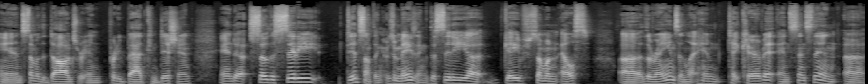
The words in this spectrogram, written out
and some of the dogs were in pretty bad condition, and uh, so the city did something. It was amazing. The city uh, gave someone else uh, the reins and let him take care of it, and since then, uh,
